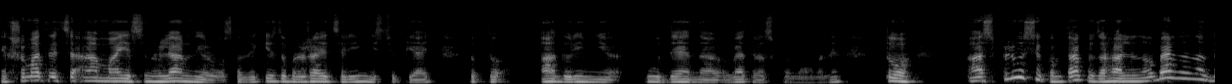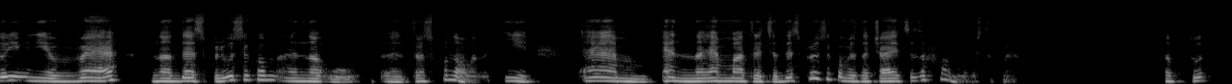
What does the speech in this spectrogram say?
Якщо матриця А має сингулярний розклад, який зображається рівністю 5, тобто А дорівнює УД на В транспоноване, то А з плюсиком, так, узагальнено обернена, дорівнює В на Д з плюсиком е, на У е, транспоноване. І М, N на М матриця Д з плюсиком визначається за формулою ось такою. Тобто тут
